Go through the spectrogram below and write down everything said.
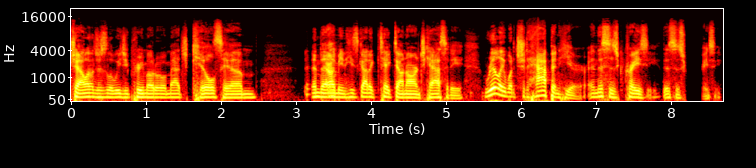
challenges Luigi Primo to a match, kills him. And then Yeah. I mean he's got to take down Orange Cassidy. Really what should happen here, and this is crazy. This is crazy.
